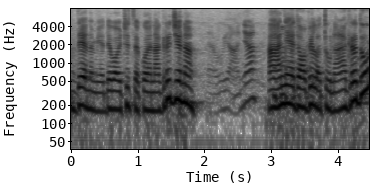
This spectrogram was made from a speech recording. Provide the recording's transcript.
Gde nam je devojčica koja je nagrađena? Evo i Anja. Anja je dobila tu nagradu.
